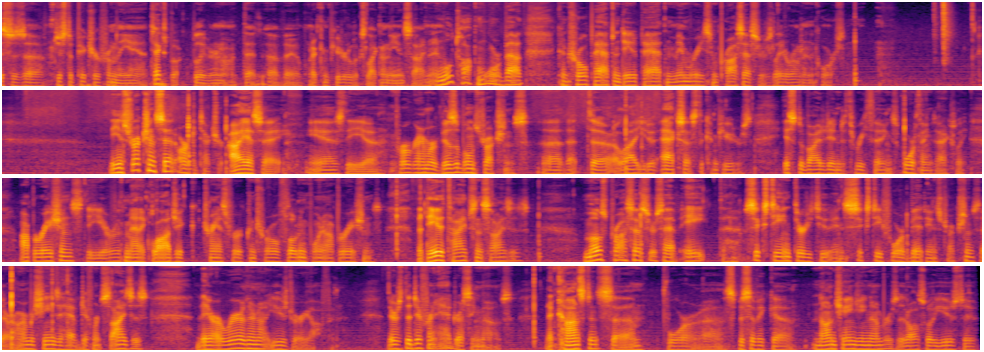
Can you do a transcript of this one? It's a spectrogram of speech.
This is uh, just a picture from the uh, textbook, believe it or not, that of uh, what a computer looks like on the inside. And we'll talk more about control path and data path and memories and processors later on in the course. The instruction set architecture, ISA, is the uh, programmer visible instructions uh, that uh, allow you to access the computers. It's divided into three things, four things actually operations, the arithmetic logic, transfer, control, floating point operations, the data types and sizes. Most processors have 8, 16, 32, and 64-bit instructions. There are machines that have different sizes. They are rare, they're not used very often. There's the different addressing modes. The constants um, for uh, specific uh, non-changing numbers that also used to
